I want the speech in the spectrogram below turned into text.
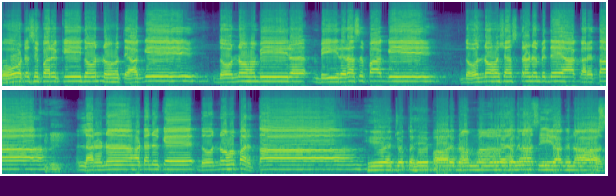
ਓਟ ਸਿਪਰ ਕੀ ਦੋਨੋਂ ਤਿਆਗੀ? ਦੋਨੋਂ ਵੀਰ ਵੀਰ ਰਸ ਪਾਗੀ। ਦੋਨੋਂ ਸ਼ਸਤਰਨ ਵਿਦਿਆ ਕਰਤਾ। ਲਰਨ ਹਟਨ ਕੇ ਦੋਨੋਂ ਭਰਤਾ। ਹੇ ਅਚੁੱਤ, ਹੈ ਪਾਰ ਬ੍ਰਹਮ ਅਬਿਨਾਸੀ ਅਗਨਾਸ।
